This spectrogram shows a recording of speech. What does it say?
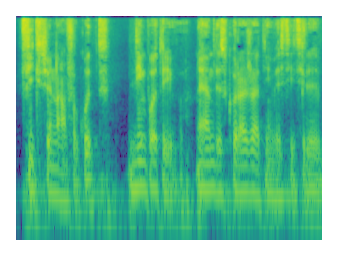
Fix ce n-am făcut, din potrivă. Noi am descurajat investițiile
